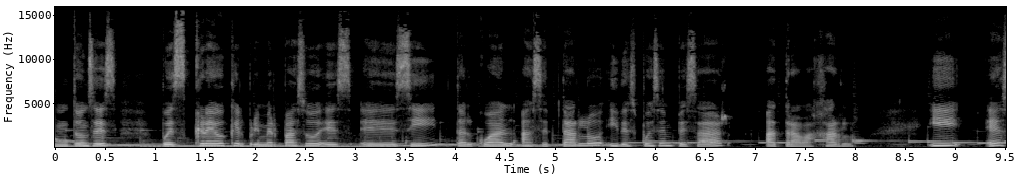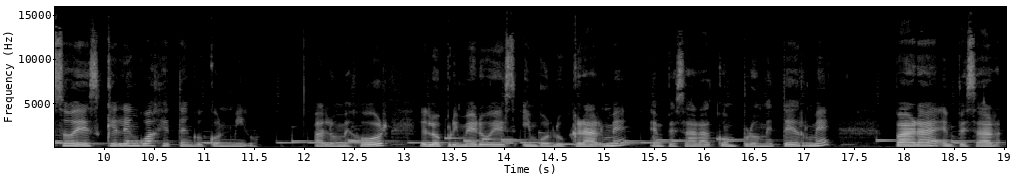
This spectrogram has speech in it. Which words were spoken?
Entonces, pues creo que el primer paso es, eh, sí, tal cual, aceptarlo y después empezar a trabajarlo. Y eso es qué lenguaje tengo conmigo. A lo mejor eh, lo primero es involucrarme empezar a comprometerme para empezar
